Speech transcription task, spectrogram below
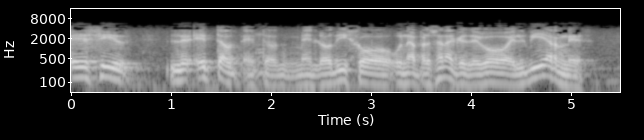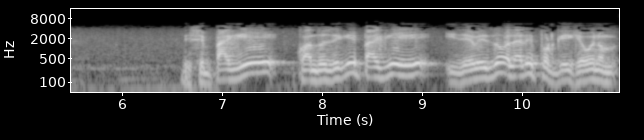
Es decir, esto, esto me lo dijo una persona que llegó el viernes. Dice, pagué, cuando llegué pagué y llevé dólares porque dije, bueno,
